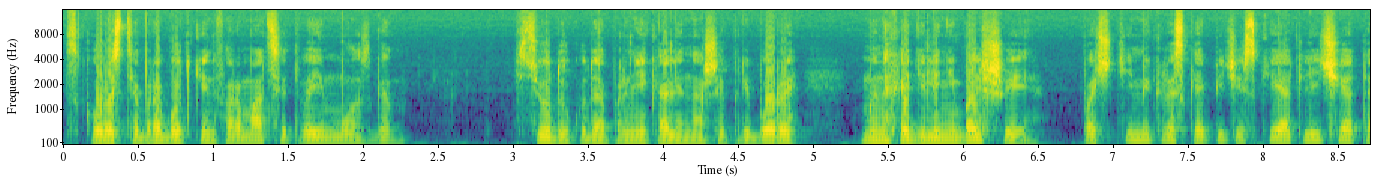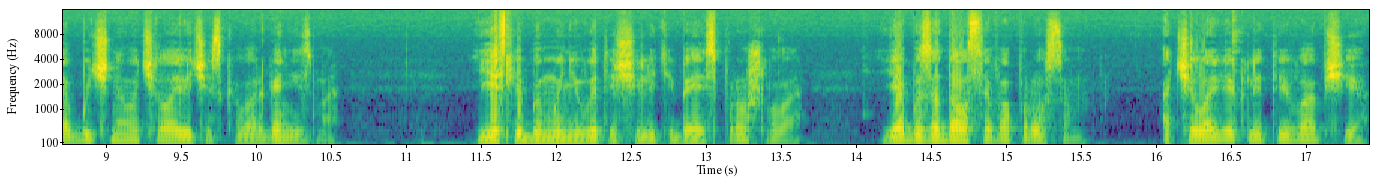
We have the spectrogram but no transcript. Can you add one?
скорость обработки информации твоим мозгом. Всюду, куда проникали наши приборы, мы находили небольшие, почти микроскопические отличия от обычного человеческого организма. Если бы мы не вытащили тебя из прошлого, я бы задался вопросом, а человек ли ты вообще?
